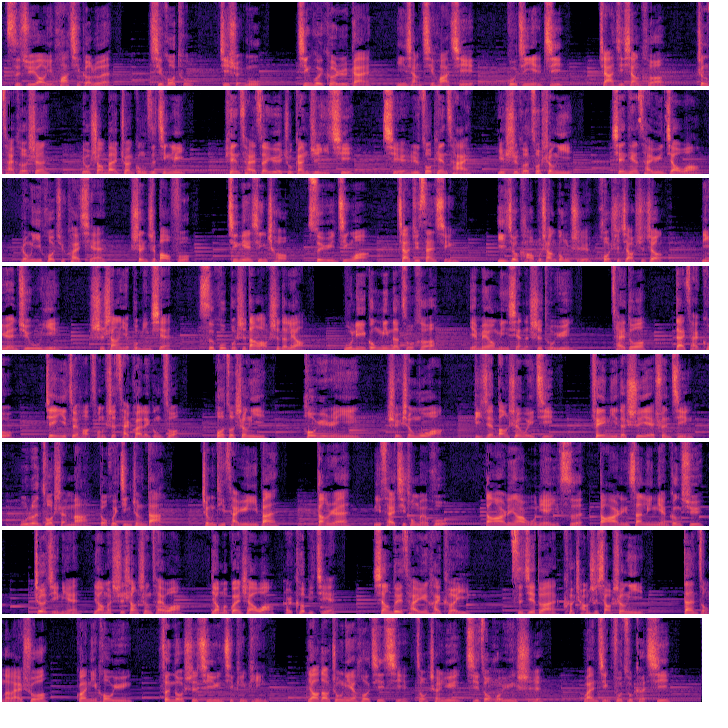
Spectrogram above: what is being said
此局要以化气格论，其火土忌水木，金会克日干，影响其化气，故金也忌。甲己相合，正财合身，有上班赚工资经历。偏财在月主干支一气，且日做偏财，也适合做生意。先天财运较旺，容易获取快钱，甚至暴富。今年辛丑，岁运金旺。家具三行，依旧考不上公职或是教师证。你原局无印，时商也不明显，似乎不是当老师的料。无立功名的组合，也没有明显的仕途运。财多带财库，建议最好从事财会类工作或做生意。后运人因水生木旺，比肩帮身为忌，非你的事业顺境，无论做什么都会竞争大，整体财运一般。当然，你财气通门户。当二零二五年乙巳到二零三零年庚戌这几年，要么食伤生财旺，要么官杀旺而克比劫，相对财运还可以。此阶段可尝试小生意，但总的来说，观你后运，奋斗时期运气平平，要到中年后期起走辰运及走火运时，晚景富足可期。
